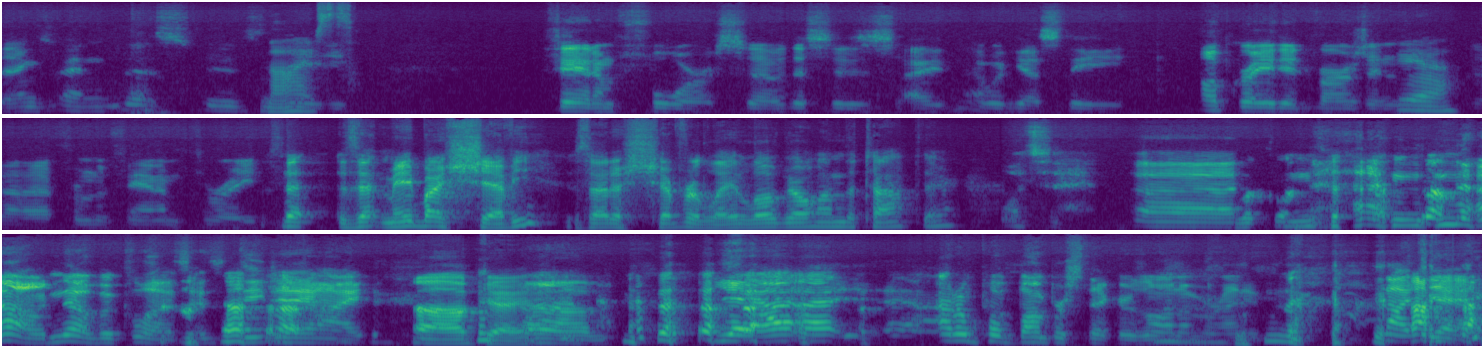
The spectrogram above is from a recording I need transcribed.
things, and this is Nice. the Phantom Four. So this is, I, I would guess, the upgraded version Yeah. uh, from the Phantom Three. Is that is that made by Chevy? Is that a Chevrolet logo on the top there? What's that? Uh, like- no, no, but close. It's DJI. Oh, okay. Um, yeah, I, I, I don't put bumper stickers on them or anything. Not yet.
